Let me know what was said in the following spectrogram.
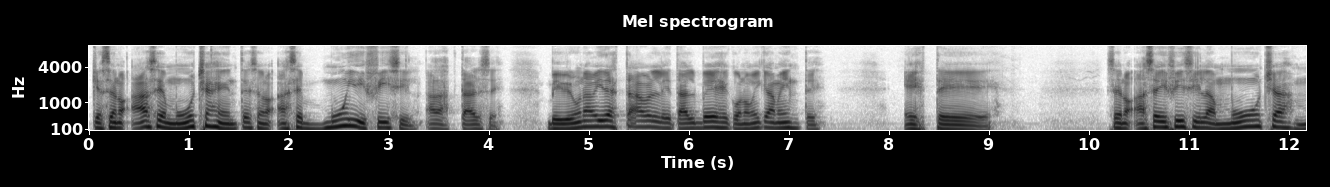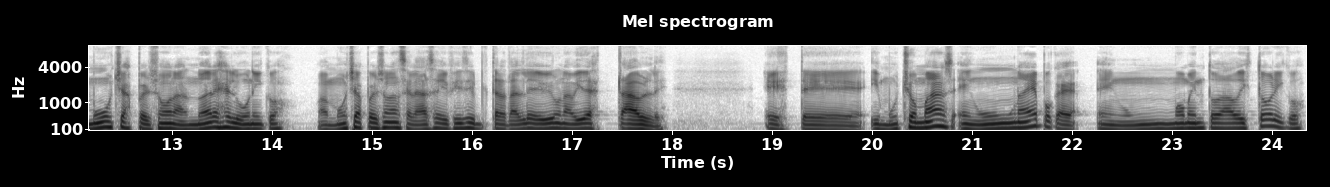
que se nos hace mucha gente, se nos hace muy difícil adaptarse. Vivir una vida estable, tal vez económicamente, este, se nos hace difícil a muchas, muchas personas. No eres el único. A muchas personas se les hace difícil tratar de vivir una vida estable. Este, y mucho más en una época, en un momento dado histórico,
